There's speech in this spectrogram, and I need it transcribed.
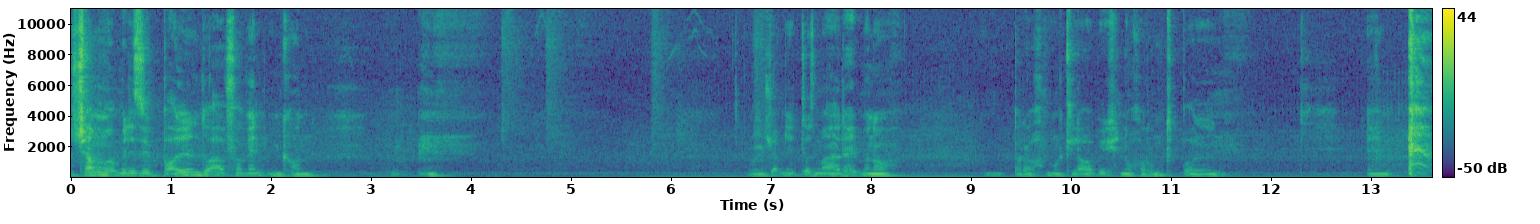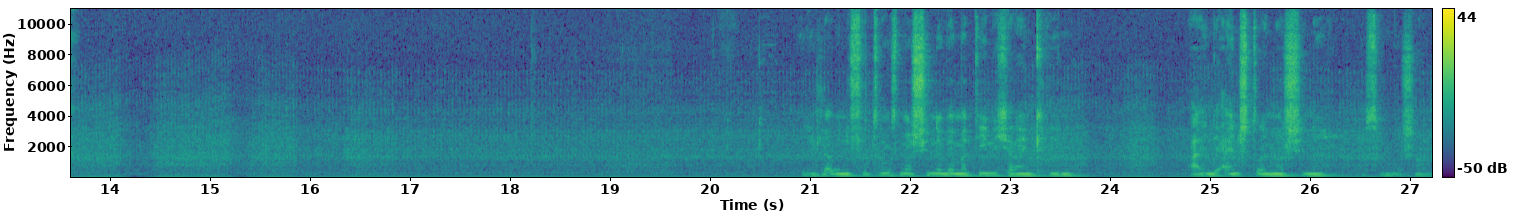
Schauen wir mal, ob man diese Ballen da auch verwenden kann. Aber ich glaube nicht, dass man. Da hätte man noch. Braucht man, glaube ich, noch Rundballen. Ähm. Ich glaube, in die Fütterungsmaschine werden wir die nicht reinkriegen. Ah, in die Einstreumaschine. Müssen wir mal schauen.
